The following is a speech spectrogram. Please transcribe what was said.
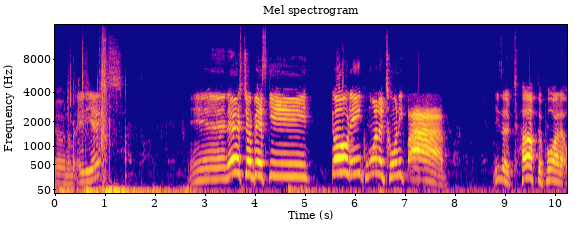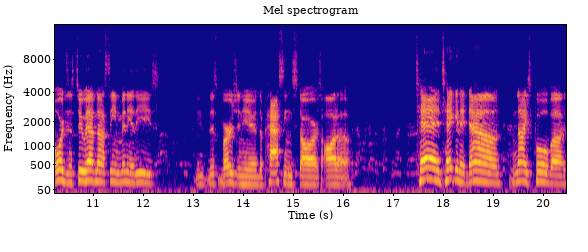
go, number 88. And there's Trubisky. Gold ink, 1 of 25. These are tough to pull out of Origins, too. We have not seen many of these. this version here, the Passing Stars auto. Ted taking it down. Nice pull, bud.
